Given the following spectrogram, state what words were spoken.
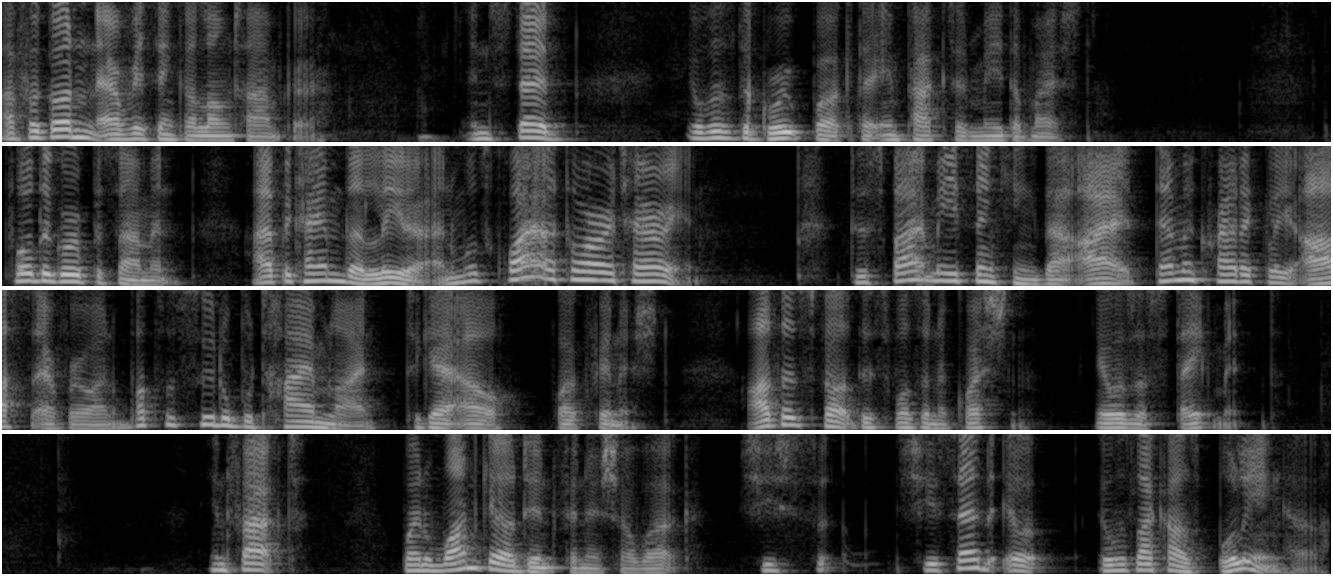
I've forgotten everything a long time ago. Instead, it was the group work that impacted me the most. For the group assignment, I became the leader and was quite authoritarian. Despite me thinking that I democratically asked everyone what's a suitable timeline to get our work finished, others felt this wasn't a question, it was a statement. In fact, when one girl didn't finish her work, she, she said it, it was like I was bullying her.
